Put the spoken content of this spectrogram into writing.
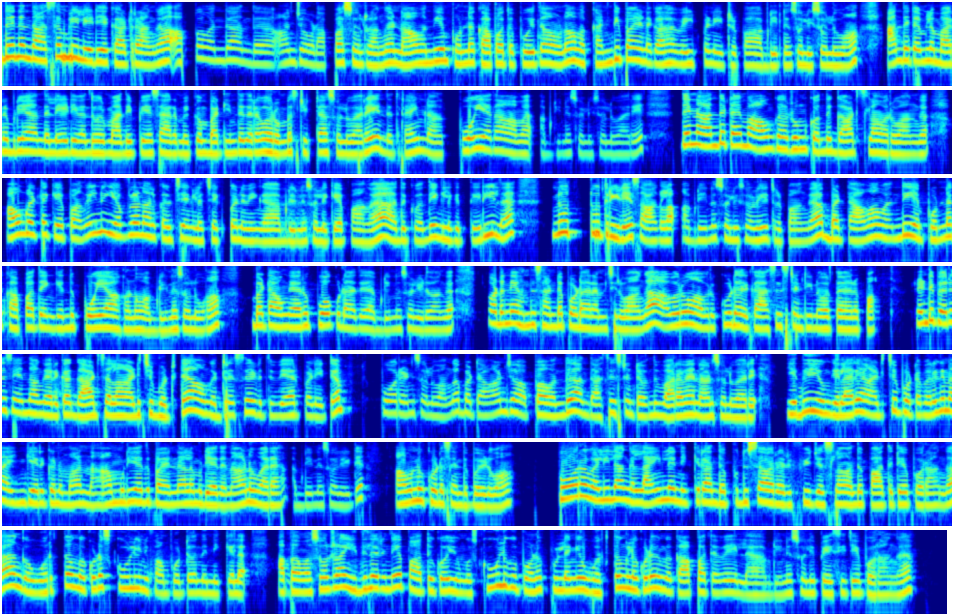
தென் அந்த அசெம்பிளி லேடியை காட்டுறாங்க. அப்போ வந்து அந்த ஆஞ்சோவோட அப்பா சொல்கிறாங்க நான் வந்து என் பொண்ணை காப்பாற்ற போய் தான் ஆகணும். அவள் கண்டிப்பாக எனக்காக வெயிட் பண்ணிகிட்ருப்பா இருப்பா அப்படின்னு சொல்லி சொல்லுவான். அந்த டைமில் மறுபடியும் அந்த லேடி வந்து ஒரு மாதிரி பேச ஆரம்பிக்கும். பட் இந்த தடவை ரொம்ப ஸ்ட்ரிக்டாக சொல்லுவார் இந்த டைம் நான் போயே தான் ஆவேன் அப்படின்னு சொல்லி சொல்லுவார். தென் அந்த டைம் அவங்க ரூமுக்கு வந்து கார்ட்ஸ்லாம் வருவாங்க. அவங்கள்ட்ட கேட்பாங்க இன்னும் எவ்வளோ நாள் கழிச்சு எங்களை செக் பண்ணுவீங்க? அப்படின்னு சொல்லி கேட்பாங்க. அதுக்கு வந்து எங்களுக்கு தெரியல. இன்னும் டூ த்ரீ டேஸ் ஆகலாம் அப்படின்னு சொல்லி சொல்லிட்டு இருப்பாங்க. பட் அவன் வந்து என் பொண்ணை காப்பாற்ற இங்கேருந்து போயே ஆகணும். அப்படின்னு சொல்லுவான். பட் அவங்க யாரும் போகக்கூடாது அப்படின்னு சொல்லிடுவாங்க. உடனே வந்து சண்டை போட ஆரம்பிச்சிருவாங்க. அவரும் அவர் கூட இருக்க அசிஸ்டன்ட் இன்னொருத்தன் இருப்பான். ரெண்டு பேரும் சேர்ந்து அங்கே இருக்க கார்ட்ஸ் எல்லாம் அடிச்சு போட்டுட்டு அவங்க ட்ரெஸ்ஸை எடுத்து வேர் பண்ணிவிட்டு போகிறேன்னு சொல்லுவாங்க. பட் ஆஞ்சோ அப்பா வந்து அந்த அசிஸ்டண்ட்டை வந்து வரவேணான்னு சொல்லுவார். எது இவங்க எல்லாரையும் அடிச்சு போட்ட பிறகு நான் இங்கே இருக்கணுமா? நான் முடியாதுப்பா என்னால் முடியாது. நானும் வரேன் அப்படின்னு சொல்லிட்டு அவனும் கூட சேர்ந்து போயிடுவான். போகிற வழியில் அங்கே லைனில் நிற்கிற அந்த புதுசாக வர ரிஃப்யூஜர்ஸ்லாம் வந்து பார்த்துட்டே போகிறாங்க அங்கே ஒருத்தவங்க கூட ஸ்கூல் யூனிஃபார்ம் போட்டு வந்து நிற்கல அப்போ அவன் சொல்கிறான் இதுலேருந்தே பார்த்துக்கோ இவங்க ஸ்கூலுக்கு போன பிள்ளைங்க ஒருத்தவங்கள கூட இவங்க காப்பாற்றவே இல்லை அப்படின்னு சொல்லி பேசிகிட்டே போகிறாங்க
